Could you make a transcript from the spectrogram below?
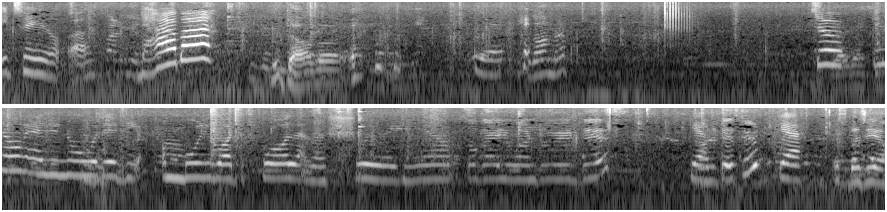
it's a uh, dhaba. Dhaba. So, you know, as you know, what is the Amboli waterfall, I'm going to show you right now. So guys, you want to eat this? Yeah, Want to taste it? yeah. It's bhajia.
